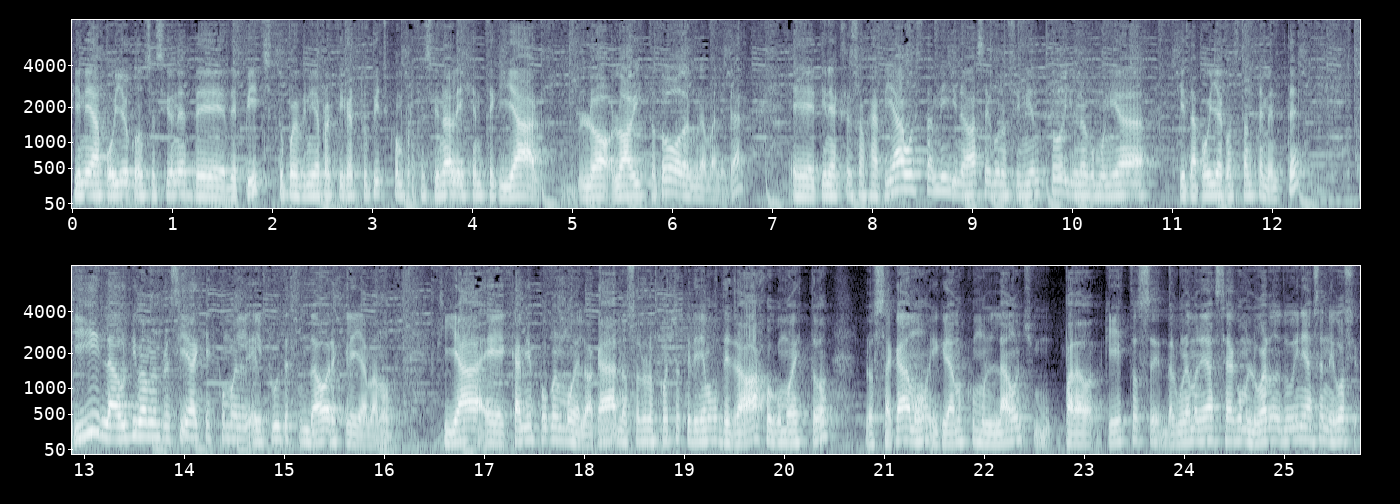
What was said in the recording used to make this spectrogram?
tiene apoyo con sesiones de, pitch, tú puedes venir a practicar tu pitch con profesionales y gente que ya lo, ha visto todo de alguna manera. Eh, tiene acceso a happy hours también y una base de conocimiento y una comunidad que te apoya constantemente. Y la última membresía que es como el club de fundadores que le llamamos, ya eh, cambia un poco el modelo. Acá nosotros los puestos que teníamos de trabajo como esto, los sacamos y creamos como un lounge para que esto de alguna manera sea como el lugar donde tú vienes a hacer negocio.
